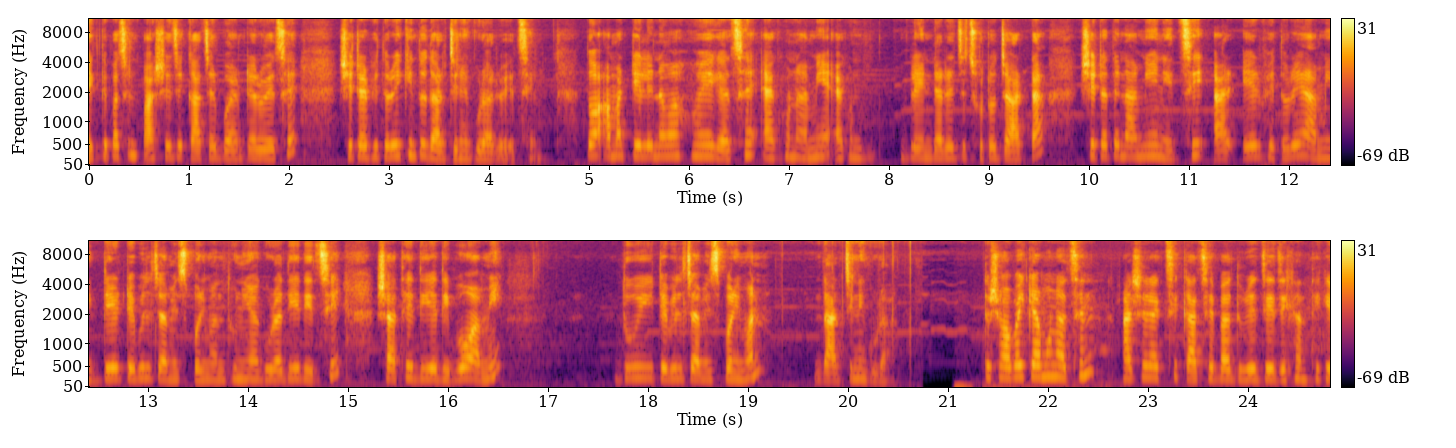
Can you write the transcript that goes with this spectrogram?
দেখতে পাচ্ছেন পাশে যে কাচের বয়ামটা রয়েছে, সেটার ভিতরেই কিন্তু দারচিনির গুঁড়া রয়েছে। তো আমার টেলে নেওয়া হয়ে গেছে। এখন আমি এখন ব্লেন্ডারের যে ছোট জারটা, সেটাতে নামিয়ে নিচ্ছি। আর এর ভেতরে আমি দেড় টেবিল চামচ পরিমাণ ধনিয়া গুঁড়া দিয়ে দিচ্ছি। সাথে দিয়ে দিব আমি দুই টেবিল চামচ পরিমাণ দারচিনি গুঁড়া। তো সবাই কেমন আছেন? আশা রাখছি কাছে বা দূরে যে যেখান থেকে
